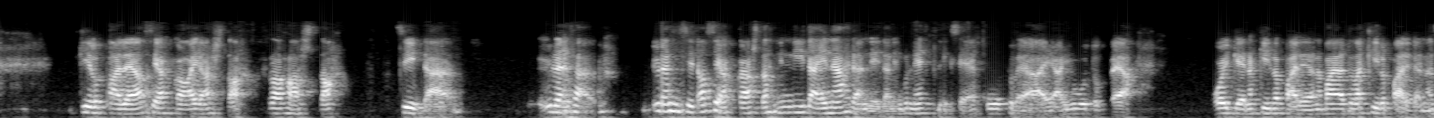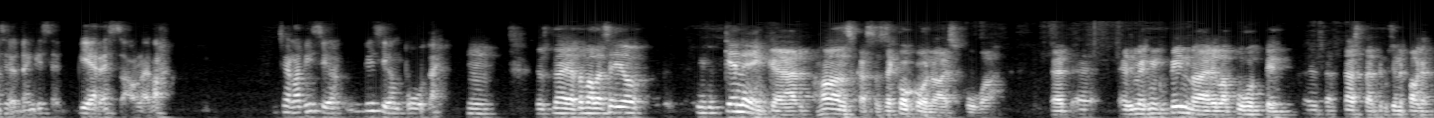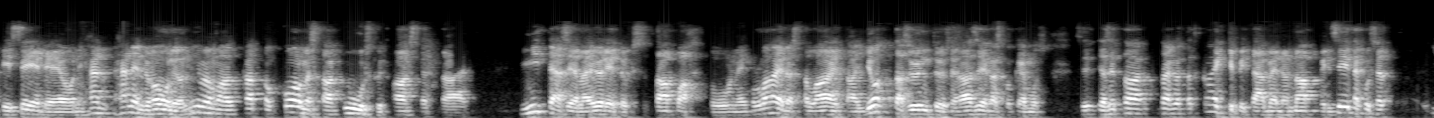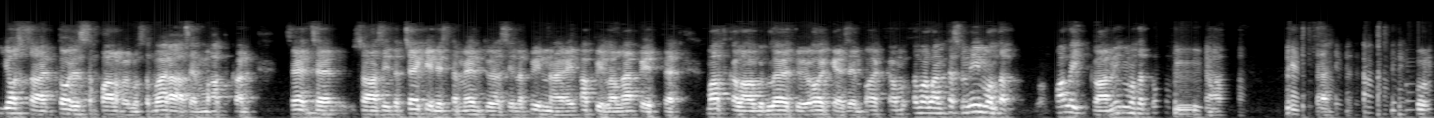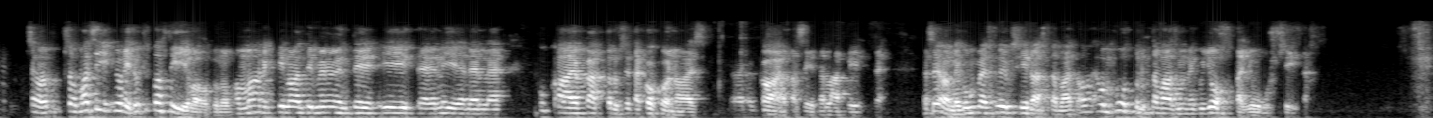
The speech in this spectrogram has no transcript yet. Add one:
kilpailee asiakkaan ajasta, rahasta, siitä yleensä yleensä siitä asiakkaasta, niin niitä ei nähdä niitä niin kuin Netflixiä ja Googlea ja YouTubea oikeana kilpailijana, vaan ajatella kilpailijana se jotenkin se vieressä oleva. Siellä on visio, vision puute. Hmm. Just näin, ja tavallaan se ei ole niin kuin kenenkään hanskassa se kokonaiskuva. Et, esimerkiksi niin Finnairilla puhuttiin tästä, että kun sinne palkattiin CDO, niin hän, hänen rooli on nimenomaan katsoa 360 astetta, että mitä siellä yrityksessä tapahtuu niin kuin laidasta laitaan, jotta syntyy se asiakaskokemus. Ja se tarkoittaa, että kaikki pitää mennä nappiin. Siitä, kun se jossain toisessa palvelussa varaa sen matkan, se, että se saa siitä check-inistä mentyä sillä Finnairin apilla läpi, että matkalaukut löytyy oikeaan paikkaan, mutta tavallaan tässä on niin monta palikkaa, niin monta toimijaa, se on, se on vain yritykset on siiloutunut. On markkinointi, myynti, IT ja niin edelleen kukaan ei ole katsonut sitä kokonaiskaarta siitä läpi. Ja se on niin kuin mun mielestä yksi hidastava, että on puuttunut tavallaan niin kuin johtajuus siitä.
